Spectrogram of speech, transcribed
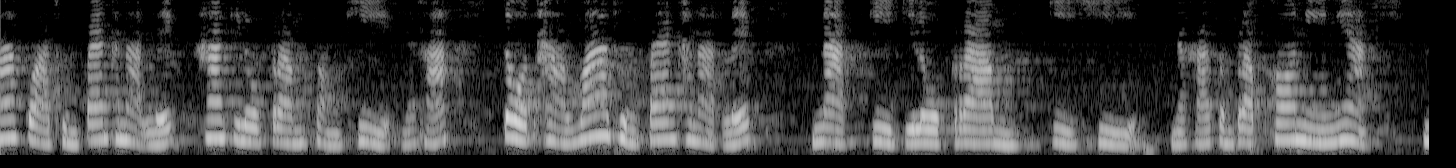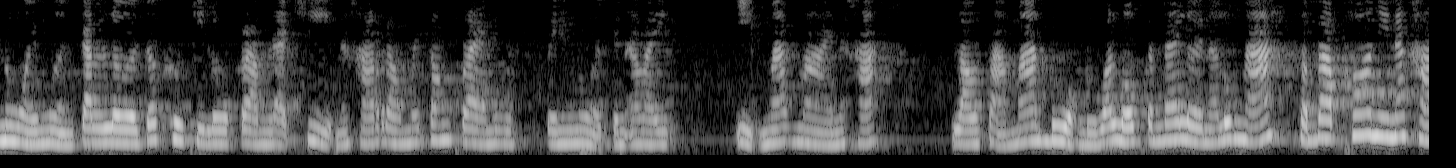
มากกว่าถุงแป้งขนาดเล็ก 5 กิโลกรัม 2 ขีดนะคะ โจทย์ถามว่าถุงแป้งขนาดเล็ก หนักกี่กิโลกรัม กี่ขีดนะคะสำหรับข้อนี้เนี่ยหน่วยเหมือนกันเลยก็คือกิโลกรัมและขีดนะคะ เราไม่ต้องแปลงเป็นหน่วยเป็นอะไรอีกมากมายนะคะ เราสามารถบวกหรือว่าลบกันได้เลยนะลูกนะสำหรับข้อนี้นะคะ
